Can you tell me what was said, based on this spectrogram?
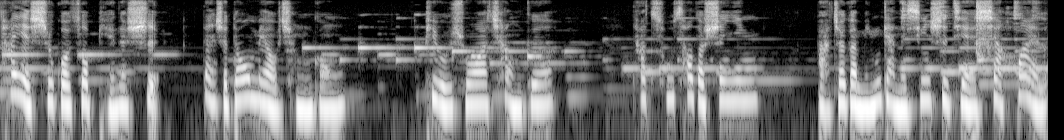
他也试过做别的事，但是都没有成功。譬如说唱歌，他粗糙的声音把这个敏感的新世界吓坏了。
